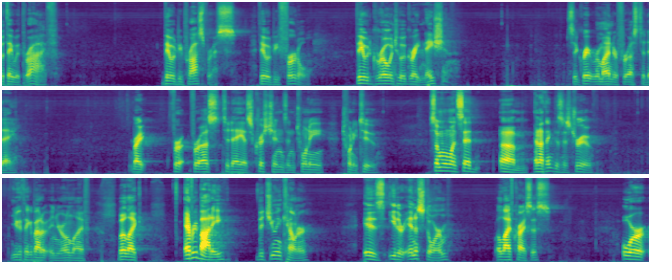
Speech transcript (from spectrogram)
But they would thrive. They would be prosperous. They would be fertile. They would grow into a great nation. It's a great reminder for us today. Right? For, for us today as Christians in 2022. Someone once said, um, and I think this is true, you can think about it in your own life, but like everybody that you encounter is either in a storm, a life crisis, or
